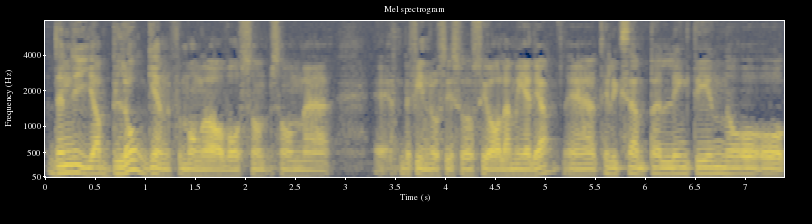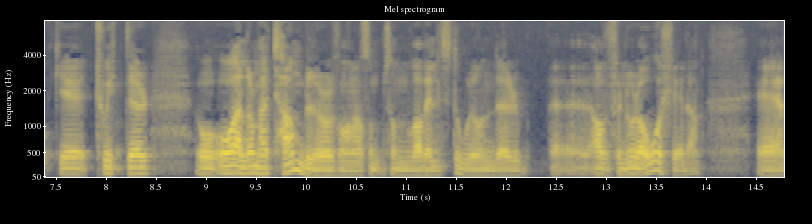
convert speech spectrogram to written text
den nya bloggen för många av oss som, som eh, eh befinner oss i sociala medier. Eh, till exempel LinkedIn och, och Twitter och, och alla de här Tumblr och sådana som, som var väldigt stora under, eh, för några år sedan. Eh,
